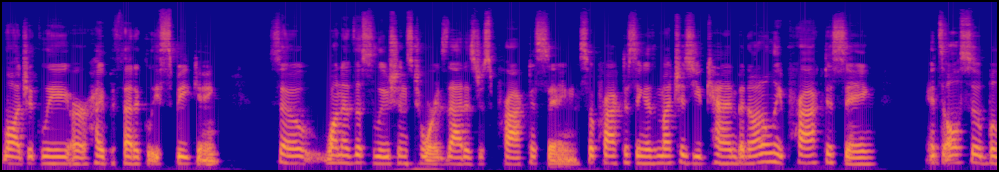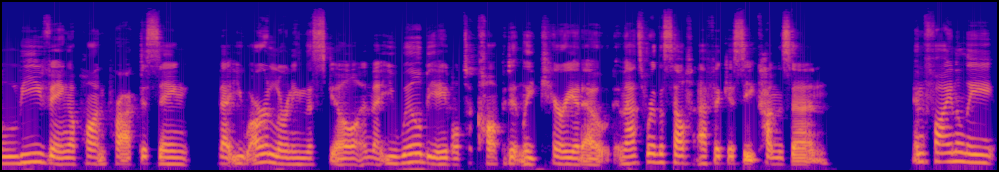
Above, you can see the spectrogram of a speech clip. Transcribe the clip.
logically or hypothetically speaking. So, one of the solutions towards that is just practicing. So, practicing as much as you can, but not only practicing, it's also believing upon practicing that you are learning the skill and that you will be able to competently carry it out. And that's where the self efficacy comes in. And finally,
